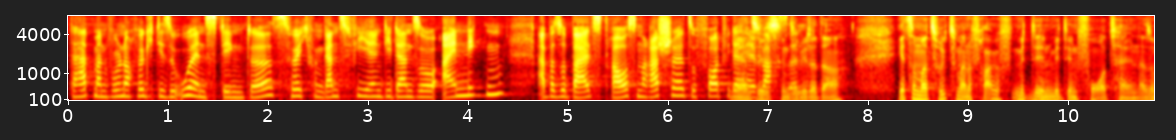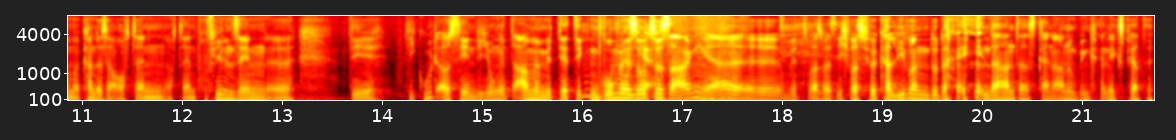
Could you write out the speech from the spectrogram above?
Da hat man wohl noch wirklich diese Urinstinkte. Das höre ich von ganz vielen, die dann so einnicken, aber sobald es draußen raschelt, sofort wieder hellwach sind. sind sie wieder da. Jetzt nochmal zurück zu meiner Frage mit den, mit den Vorurteilen. Also man kann das ja auch auf deinen, auf deinen Profilen sehen. Äh, die die gut aussehende junge Dame mit der dicken Wumme sozusagen, ja, äh, mit was weiß ich, was für Kalibern du da in der Hand hast, keine Ahnung, bin kein Experte,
